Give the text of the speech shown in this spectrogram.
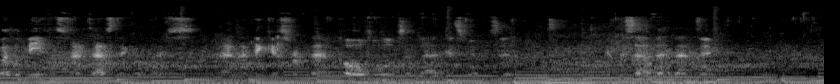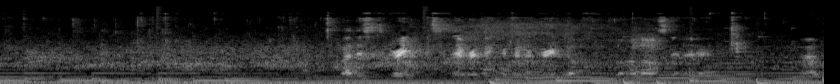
but the meat is fantastic on this, and I think it's from that cold water that it swims in the South Atlantic. But this is great. This is everything I could have dreamed of for my last here. Um,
